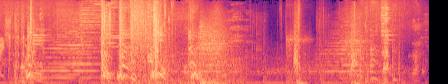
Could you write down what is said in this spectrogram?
perished, Morgan.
